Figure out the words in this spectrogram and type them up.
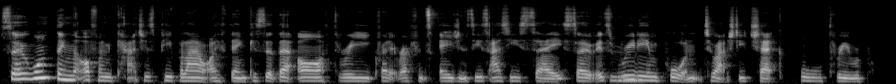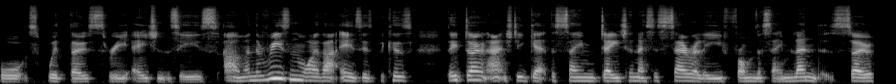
So, one thing that often catches people out, I think, is that there are three credit reference agencies, as you say. So, it's mm. really important to actually check all three reports with those three agencies. Um, and the reason why that is, is because they don't actually get the same data necessarily from the same lenders. So,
